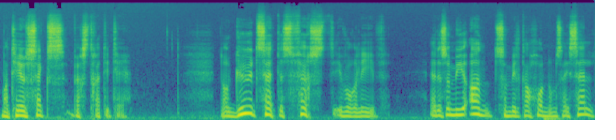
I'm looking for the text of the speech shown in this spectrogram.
Matteus 6, vers 33. Når Gud settes først i våre liv, er det så mye annet som vil ta hånd om seg selv.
